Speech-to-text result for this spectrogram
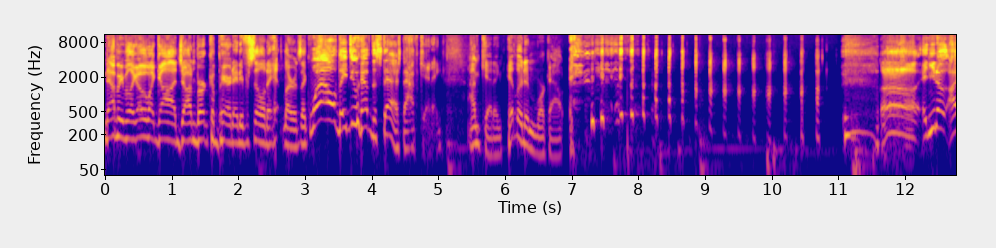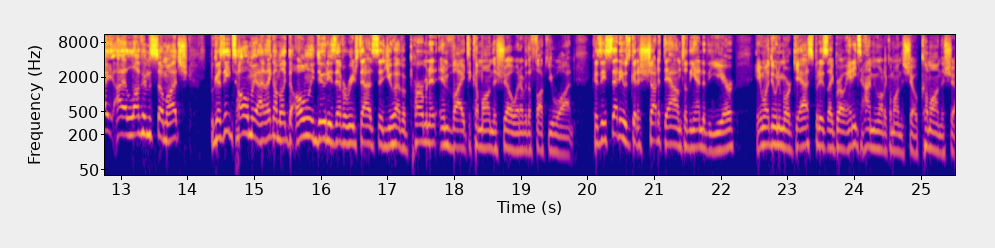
Now people are like, oh my God, John Burk compared Andy Frisella to Hitler. It's like, well, they do have the stash. Nah, I'm kidding. I'm kidding. Hitler didn't work out. uh, and you know, I, I love him so much because he told me, I think I'm like the only dude he's ever reached out and said, you have a permanent invite to come on the show whenever the fuck you want. Because he said he was going to shut it down until the end of the year. He didn't want to do any more guests, but he's like, bro, anytime you want to come on the show, come on the show.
